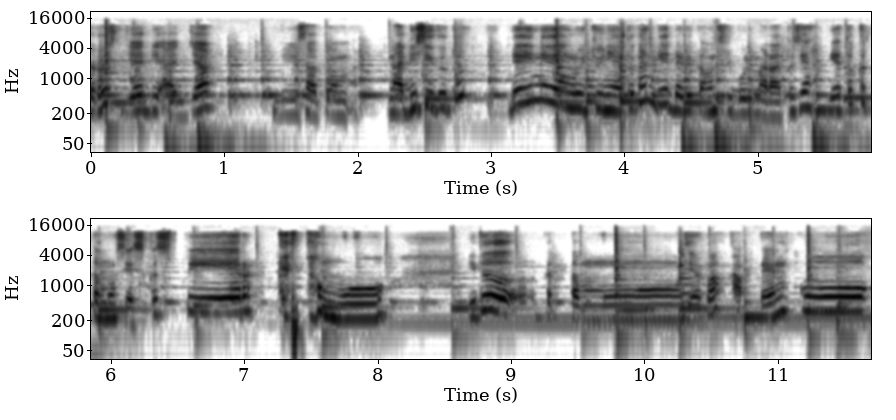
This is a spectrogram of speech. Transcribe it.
Terus dia diajak di satu nah di situ tuh dia ini yang lucunya itu kan dia dari tahun 1500 ya dia tuh ketemu Shakespeare ketemu itu ketemu siapa? Kapten Cook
